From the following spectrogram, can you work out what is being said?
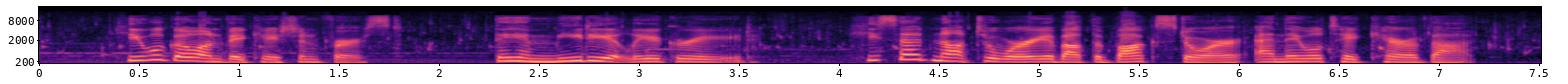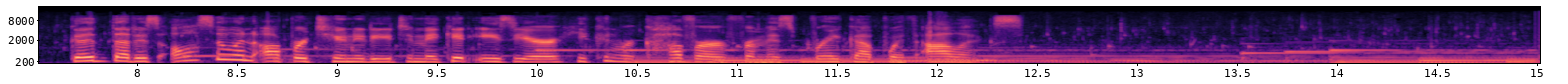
He will go on vacation first. They immediately agreed. He said not to worry about the box store, and they will take care of that. Good, that is also an opportunity to make it easier he can recover from his breakup with Alex.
